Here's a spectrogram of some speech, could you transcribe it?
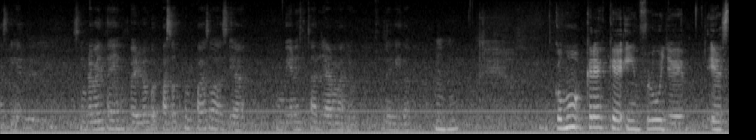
Así que simplemente es verlo por pasos por paso hacia un bienestar ya mayor de vida. ¿Cómo crees que influye es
